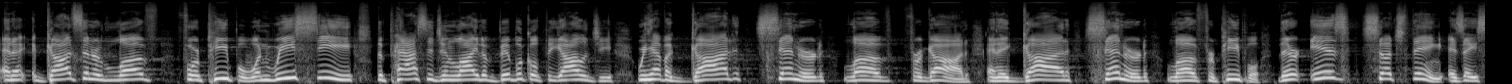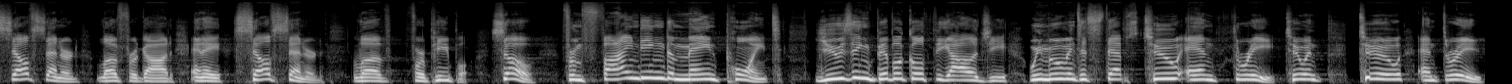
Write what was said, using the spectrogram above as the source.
and a God centered love for people. When we see the passage in light of biblical theology, we have a God centered love for God and a God centered love for people. There is such thing as a self-centered love for God and a self-centered love for people. So, from finding the main point using biblical theology, we move into steps 2 and 3. 2 and 2 and 3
